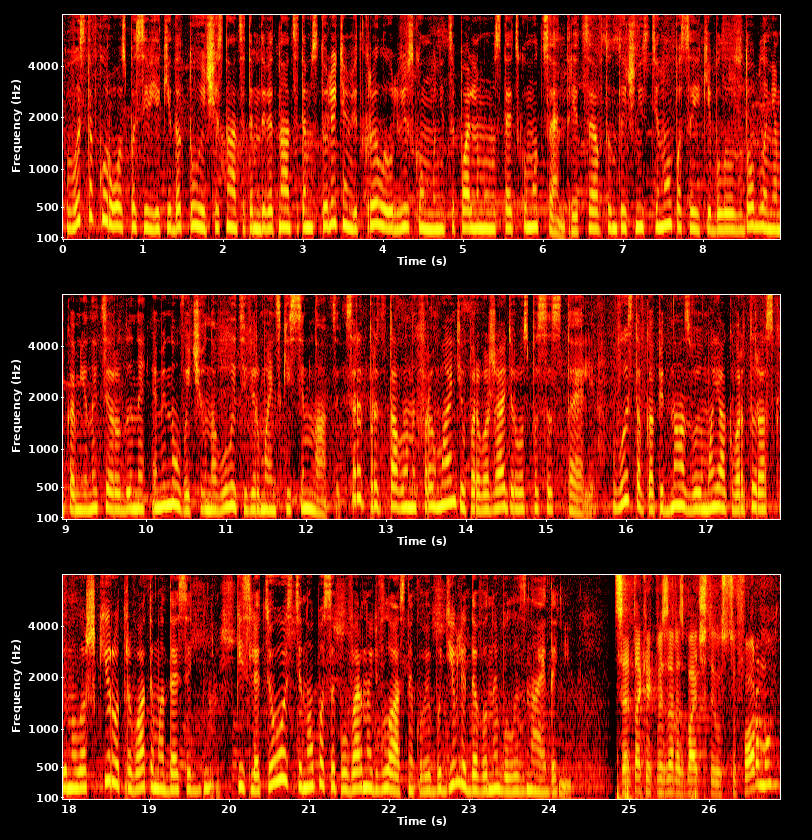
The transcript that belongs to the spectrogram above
Виставку розписів, які датують 16-19 століттям, відкрили у Львівському муніципальному мистецькому центрі. Це автентичні стінописи, які були оздобленням кам'яниці родини Еміновичів на вулиці Вірменській, 17. Серед представлених фрагментів переважають розписи стелі. Виставка під назвою Моя квартира скинула шкіру триватиме 10 днів. Після цього стінописи повернуть власникові будівлі, де вони були знайдені. Це так, як ви зараз бачите ось цю форму.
